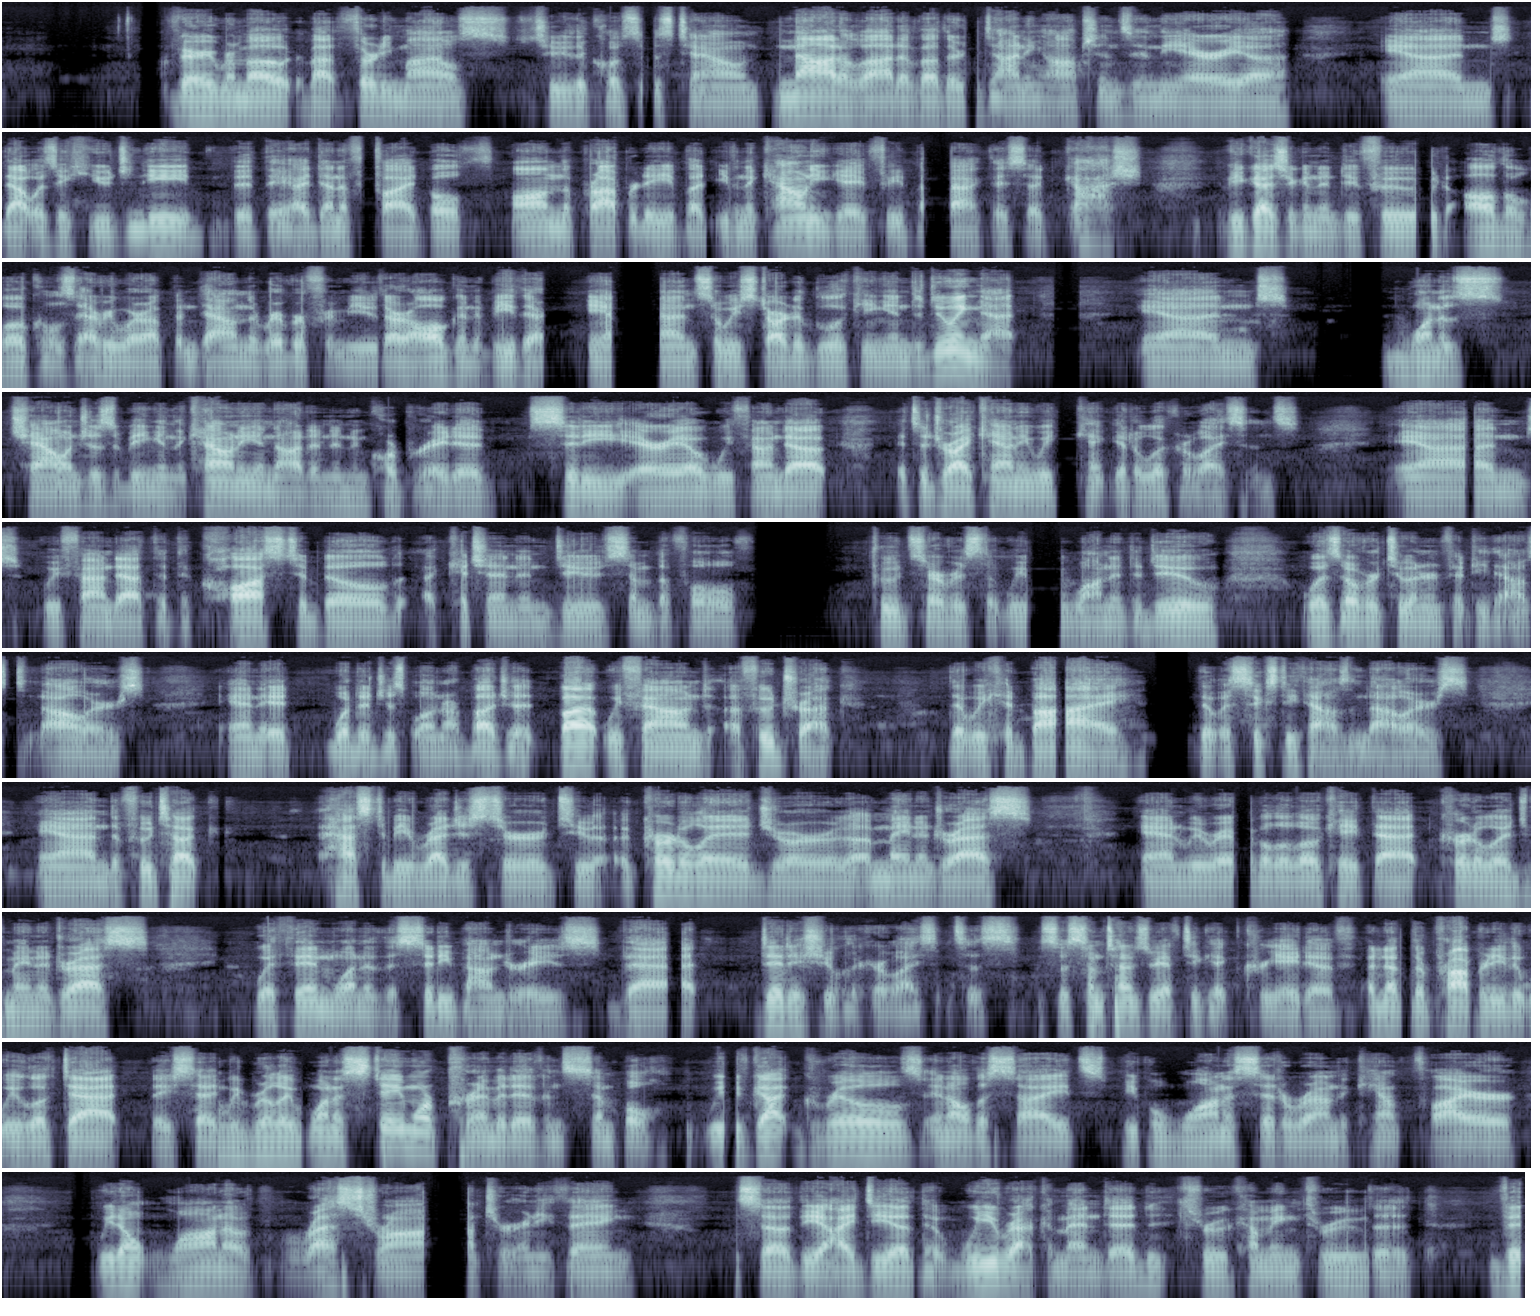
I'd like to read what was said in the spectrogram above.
very remote, about 30 miles to the closest town. Not a lot of other dining options in the area. And that was a huge mm-hmm. need that they identified both on the property, but even the county gave feedback. They said, gosh, if you guys are going to do food, all the locals everywhere up and down the river from you, they're all going to be there. And, and so we started looking into doing that. And one of those challenges of being in the county and not in an incorporated city area, we found out it's a dry county, we can't get a liquor license. And we found out that the cost to build a kitchen and do some of the full food service that we wanted to do was over $250,000 and it would have just blown our budget. But we found a food truck that we could buy that was $60,000 and the food truck has to be registered to a curtilage or a main address and we were able to locate that curtilage main address within one of the city boundaries that did issue liquor licenses. So sometimes we have to get creative. Another property that we looked at, they said we really want to stay more primitive and simple. We've got grills in all the sites. People want to sit around a campfire. We don't want a restaurant or anything. So the idea that we recommended through coming through the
